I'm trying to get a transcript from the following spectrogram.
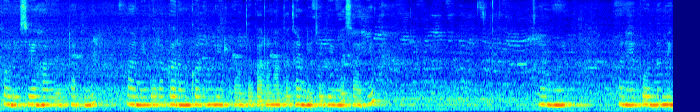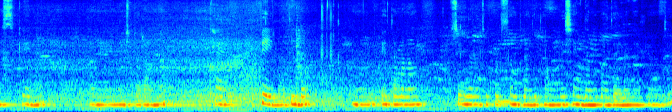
थोडीशी हळद टाकली पाणी जरा गरम करून घेतलं होतं कारण आता थंडीचे दिवस आहेत. त्यामुळे आणि हे पूर्ण मिक्स केलं आणि मिस्टरांना खायला प्यायला दिलं. इथं मला शेंगदाण्याचे पीठ संपलं होतं त्यामुळे शेंगदाणे भाजायला घातले होते.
